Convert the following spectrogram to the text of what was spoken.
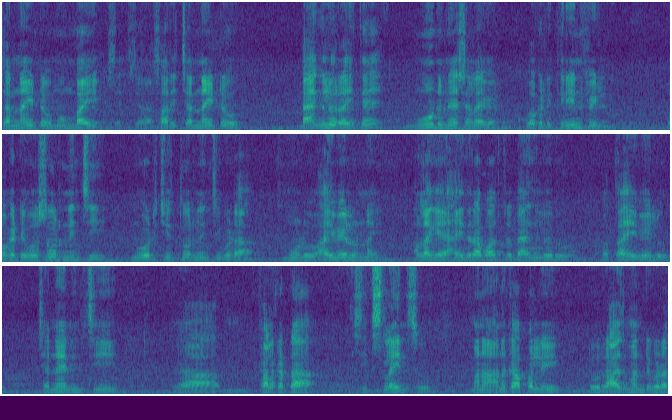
Chennai to Mumbai sorry Chennai to Bengaluru అయితే మూడు నేషనల్ హైవేలు. ఒకటి గ్రీన్ ఫీల్డ్ ఒకటి హొసూరు నుంచి ఇంకోటి చిత్తూరు నుంచి కూడా మూడు హైవేలు ఉన్నాయి. అలాగే హైదరాబాద్ టు బెంగళూరు కొత్త హైవేలు చెన్నై నుంచి కలకట్టా సిక్స్ లైన్స్ మన అనకాపల్లి టు రాజమండ్రి కూడా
